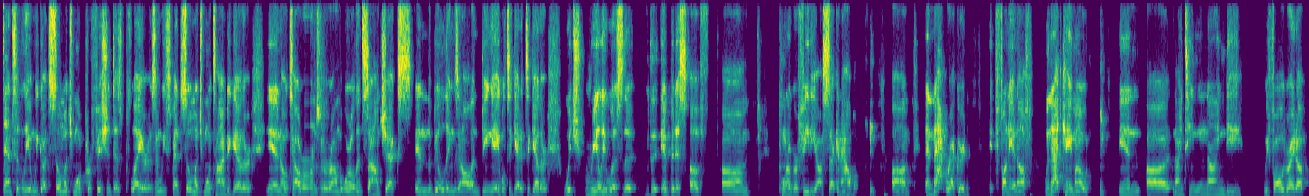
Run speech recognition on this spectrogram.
extensively and we got so much more proficient as players and we spent so much more time together in hotel rooms around the world and sound checks in the buildings and all and being able to get it together which really was the the impetus of um, Pornograffitti, our second album. Um, and that record, funny enough, when that came out in uh, 1990, we followed right up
